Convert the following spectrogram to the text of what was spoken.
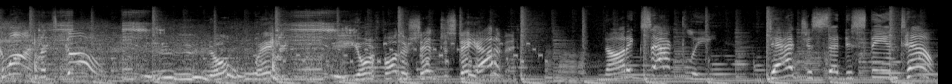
Come on, let's go! No way. Your father said to stay out of it. Not exactly. Dad just said to stay in town.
